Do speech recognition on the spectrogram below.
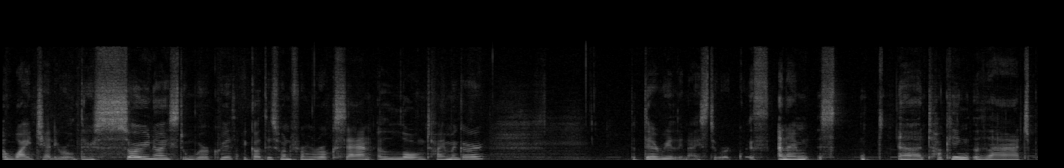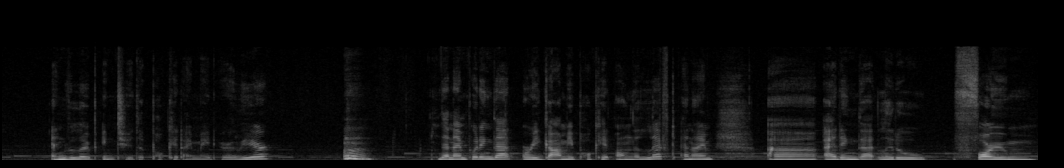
A white Gelly Roll. They're so nice to work with. I got this one from Roxanne a long time ago but they're really nice to work with. And I'm uh, tucking that envelope into the pocket I made earlier. then I'm putting that origami pocket on the left and I'm uh, adding that little foam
